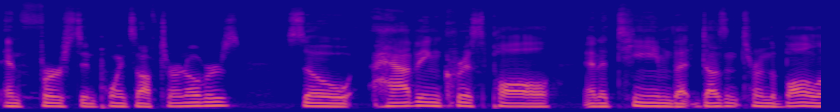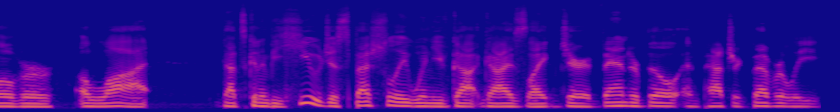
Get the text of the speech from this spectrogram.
and first in points off turnovers. So having Chris Paul and a team that doesn't turn the ball over a lot, that's going to be huge, especially when you've got guys like Jarred Vanderbilt and Patrick Beverley,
